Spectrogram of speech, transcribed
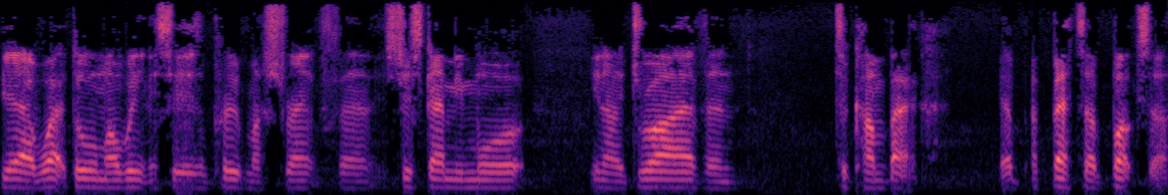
yeah, I worked all my weaknesses, improved my strength, and it's just gave me more, you know, drive and to come back a, a better boxer.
